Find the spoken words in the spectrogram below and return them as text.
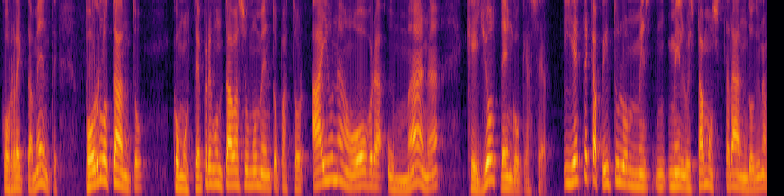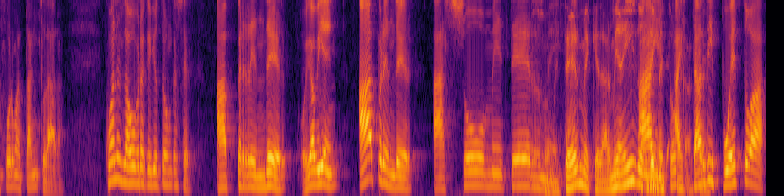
correctamente. Por lo tanto, como usted preguntaba hace un momento, pastor, hay una obra humana que yo tengo que hacer. Y este capítulo me, me lo está mostrando de una forma tan clara. ¿Cuál es la obra que yo tengo que hacer? Aprender, oiga bien, aprender a someterme Someterme, quedarme ahí donde a, me a toca. estar sí. dispuesto a,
